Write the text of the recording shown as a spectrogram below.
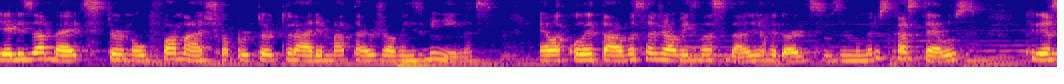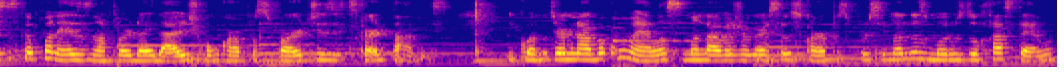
e Elizabeth se tornou fanática por torturar e matar jovens meninas. Ela coletava essas jovens na cidade ao redor de seus inúmeros castelos, crianças camponesas na flor da idade com corpos fortes e descartáveis. E quando terminava com elas, mandava jogar seus corpos por cima dos muros do castelo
